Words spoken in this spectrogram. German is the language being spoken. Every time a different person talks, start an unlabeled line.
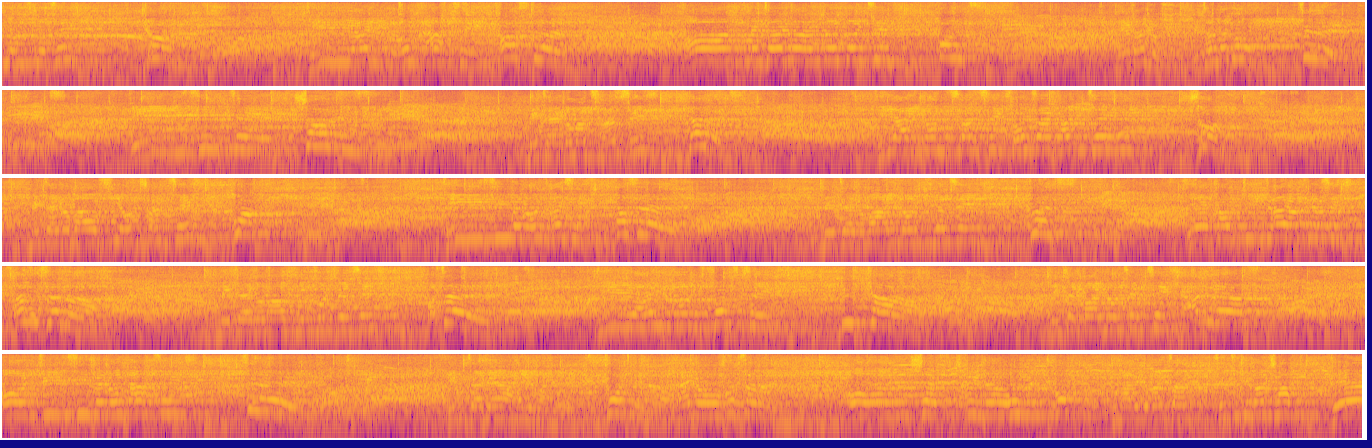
Silencio, Silencio. Co-Trainer Heino Hutzelmann und Cheftrainer Uwe Krupp. Und alle gemeinsam sind sie die Mannschaft der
